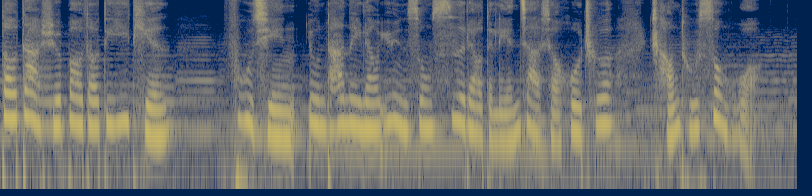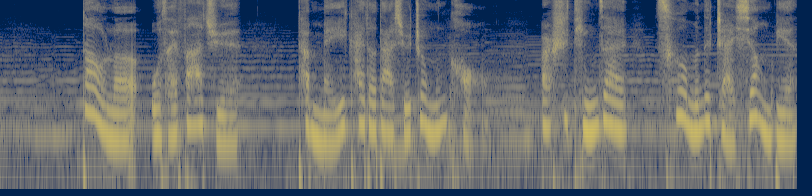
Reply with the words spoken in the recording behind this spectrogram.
到大学报到第一天，父亲用他那辆运送饲料的廉价小货车长途送我。到了，我才发觉，他没开到大学正门口，而是停在侧门的窄巷边，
